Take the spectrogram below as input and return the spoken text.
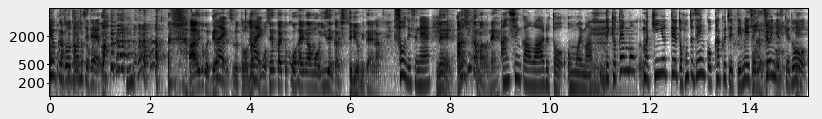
あよくよくご存知で あ僕あいうところで出会ったりすると、はい。なんかもう先輩と後輩がもう以前から知ってるよみたいな。そうですね。ね安心感もあるね。安心感はあると思います。うん。で、拠点も、まあ、金融っていうと、本当全国各地ってイメージが強いんですけそうだよねど、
